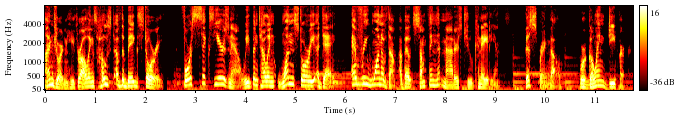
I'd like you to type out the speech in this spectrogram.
I'm Jordan Heath Rawlings, host of The Big Story. For six years now, we've been telling one story a day, every one of them about something that matters to Canadians. This spring, though, we're going deeper.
